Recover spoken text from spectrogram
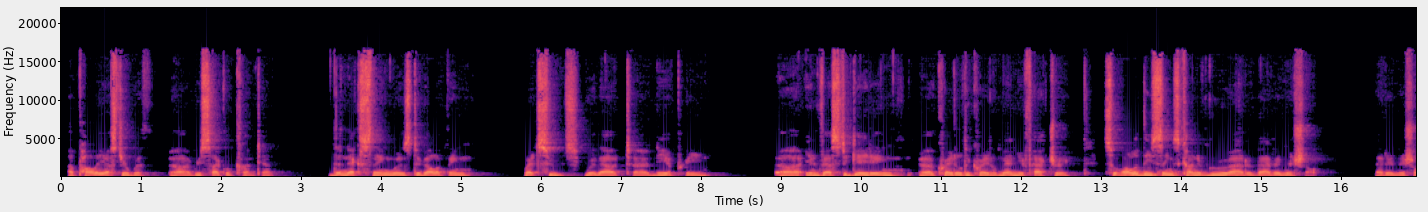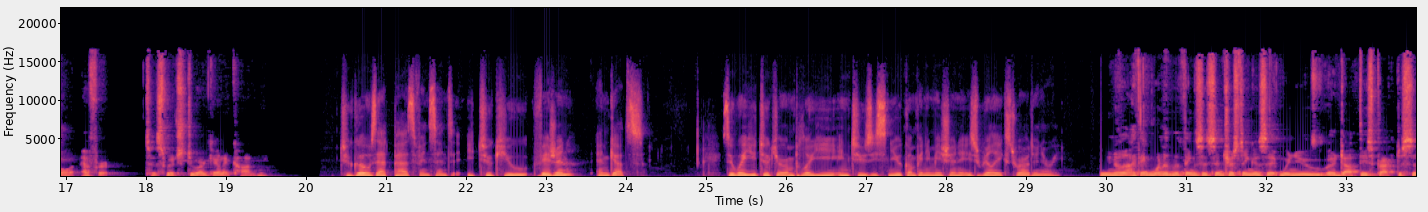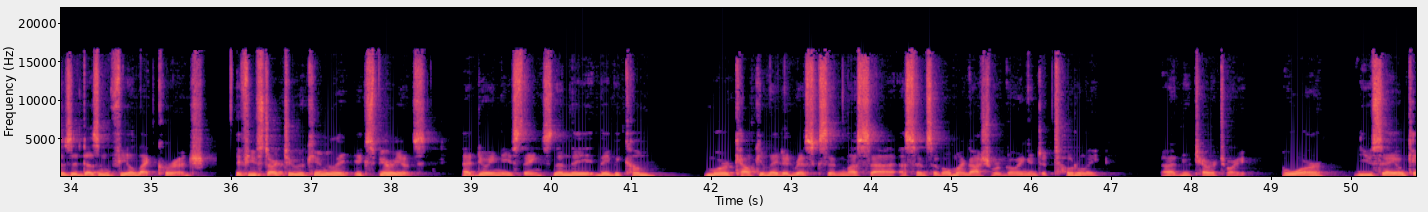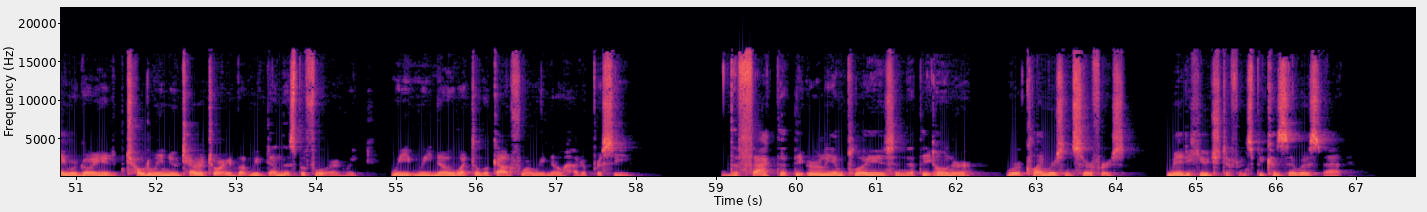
a polyester with uh, recycled content. The next thing was developing wetsuits without uh, neoprene, uh, investigating uh, cradle to cradle manufacturing. So all of these things kind of grew out of that initial that initial effort to switch to organic cotton. To go that path, Vincent, it took you vision and guts. The way you took your employee into this new company mission is really extraordinary. You know, I think one of the things that's interesting is that when you adopt these practices, it doesn't feel like courage. If you start to accumulate experience at doing these things, then they, they become more calculated risks and less uh, a sense of, oh my gosh, we're going into totally uh, new territory. Or you say, okay, we're going into totally new territory, but we've done this before and we, we, we know what to look out for, we know how to proceed. The fact that the early employees and that the owner were climbers and surfers made a huge difference because there was that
